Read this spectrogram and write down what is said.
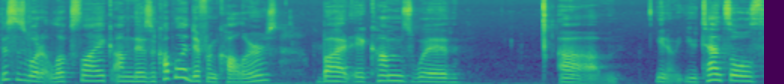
This is what it looks like. Um, there's a couple of different colors, but it comes with, um, you know, utensils,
